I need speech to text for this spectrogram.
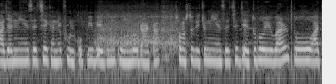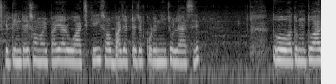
বাজার নিয়ে এসেছে, এখানে ফুলকপি, বেগুন, কুমড়ো, ডাঁটা সমস্ত কিছু নিয়ে এসেছে। যেহেতু রবিবার, তো আজকের দিনটাই সময় পাই, আর ও আজকেই সব বাজার টাজার করে নিয়ে চলে আসে। তো অতনু তো আর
